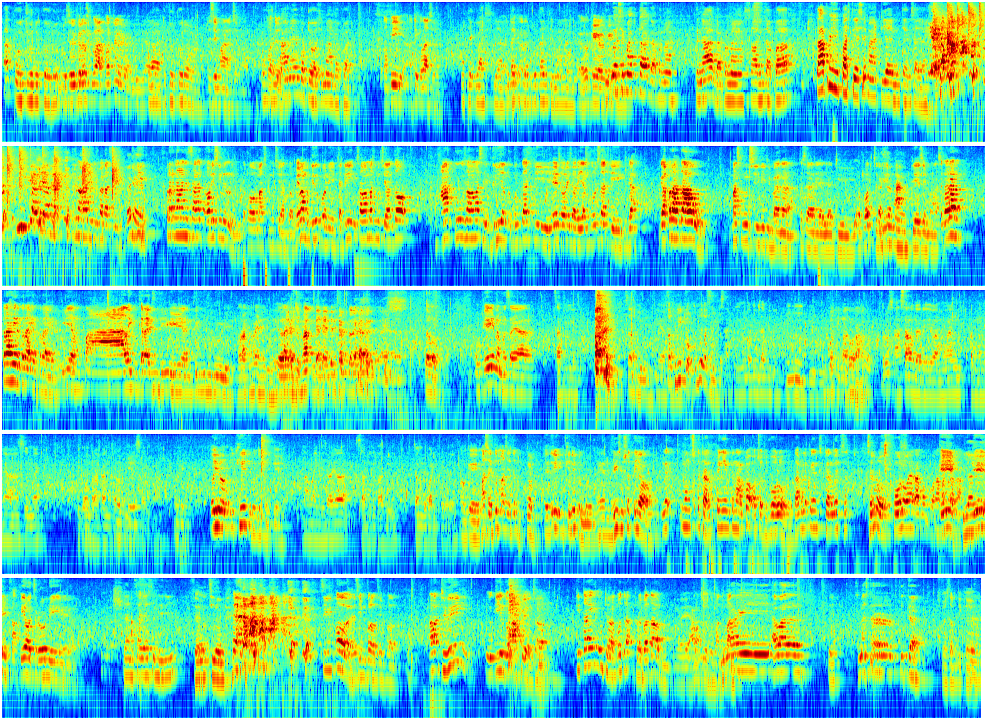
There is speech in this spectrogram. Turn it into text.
Bojonegoro. Keras kuat waduh ya. Wah, Bojonegoro. SMA, SMA. Waduh. SMA-ne podo SMA Babat. Tapi adik kelas ya. Adik kelas ya, kita kedudukan di Malang. Oke, oke. Dulu SMA kita nggak pernah kenal, nggak pernah saling sapa. Tapi pas di SMA dia yang mencari saya. Iya, iya, iya. Terima kasih, terima kasih. Oke. Ini perkenalan yang sangat orisinil nih teko Mas Mujianto. Memang begitu Boni. Jadi sama Mas Mujianto aku sama Mas Hendri yang gebuk tadi, eh sorry sorry yang kurus tadi nggak nggak pernah tahu Mas Muji ini gimana kesehariannya di apa jadi SMA. di SMA. Sekarang terakhir terakhir terakhir ini yang paling keren sendiri yang tinggi tinggi. Orang keren itu. Ya, Kayak curhat kayak Coba. Oke, nama saya Sabi. Sabili. Iya. Sabili dok, itu lah Sabili dok. Sabi, untuk Sabi. Hmm. Madura. Terus asal dari Lamongan temennya si Mac dikontrakan ke Oke. SMA. Oke. Oh iya, IG dulu nyebut ya. Nama ini saya Sabi Padi. Jangan lupa di follow ya. Oke, Mas itu Mas itu. Loh. Hendri IG ini belum. Hendri Susetio. Lek mau sekedar pengen kenal tok ojo di follow. Tapi lek pengen sekedar wis jero follow ae ra apa-apa. Oke. Iya, Oke. ini. Sak piro jerone. Dan saya sendiri Siapa? Mujian. Simple, ya, simple, simple. Awak dewi iki untuk AB ya, jawab. Kita ini udah kontrak berapa tahun? Awak. Lucu, teman-teman. Mulai awal eh, semester 3. Semester 3 Nah,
